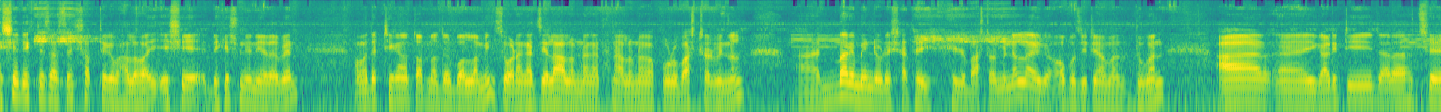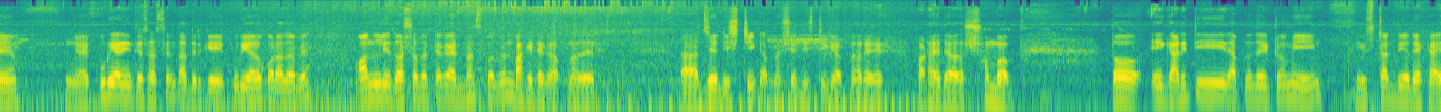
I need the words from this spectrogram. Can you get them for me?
এসে দেখতে চাচ্ছেন সব থেকে ভালো হয়। এসে দেখে শুনে নিয়ে যাবেন। আমাদের ঠিকানা তো আপনাদের বললামই, চুয়াডাঙ্গা জেলা, আলমডাঙ্গা থানা, আলমডাঙ্গা পুরো বাস টার্মিনাল। একবারে মেন রোডের সাথেই, এই যে বাস টার্মিনাল অপোজিটে আমার দোকান। আর এই গাড়িটি যারা হচ্ছে কুরিয়ার নিতে চাচ্ছেন, তাদেরকে কুরিয়ারও করা যাবে। অনলি দশ হাজার টাকা অ্যাডভান্স করবেন, বাকি টাকা আপনাদের যে ডিস্ট্রিক্ট, আপনার সেই ডিস্ট্রিক্টে আপনার পাঠিয়ে দেওয়া সম্ভব। তো এই গাড়িটির আপনাদের একটু আমি স্টার্ট দিয়ে দেখাই।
